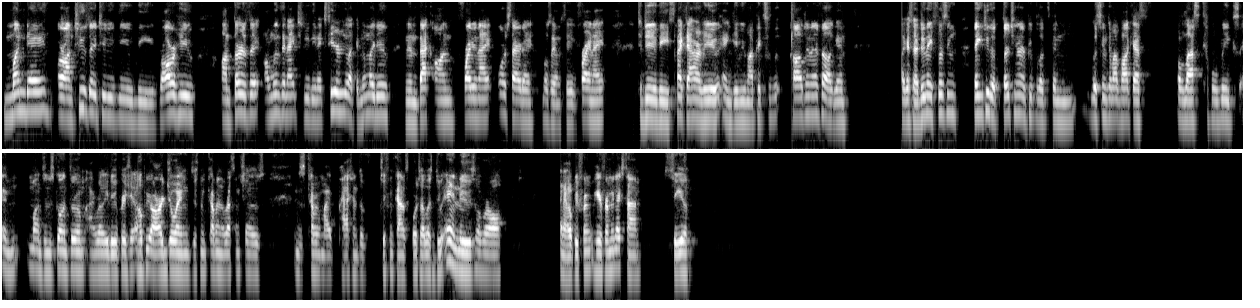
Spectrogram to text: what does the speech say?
Monday or on Tuesday to do the, the Raw review, on Thursday, on Wednesday night to do the NXT review like I normally do, and then back on Friday night or Saturday, mostly on Saturday, Friday night, to do the SmackDown review and give you my picks for the college and NFL again. Like I said, I do thank you for listening. Thank you to the 1,300 people that's been listening to my podcast over the last couple weeks and months and just going through them. I really do appreciate it. I hope you are enjoying just me covering the wrestling shows and just covering my passions of different kinds of sports I listen to and news overall. And I hope you hear from me next time. See you.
